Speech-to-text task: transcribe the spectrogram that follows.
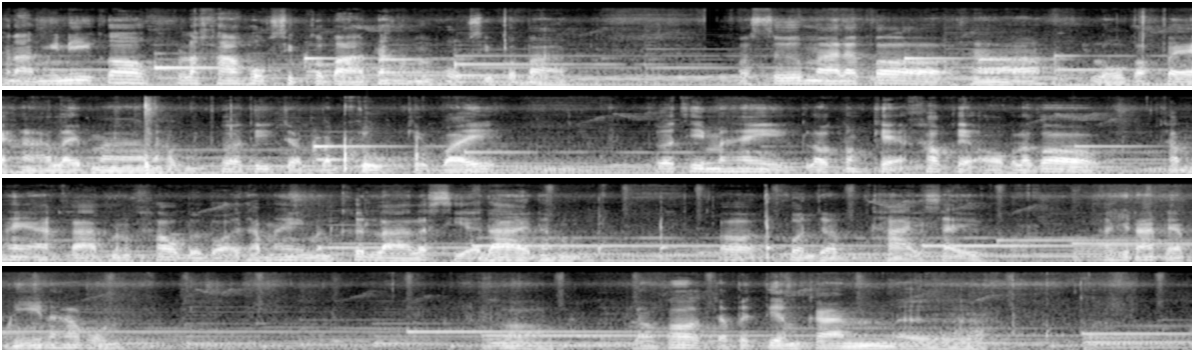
ขนาดมินิก็ราคา 60 กว่าบาทนะครับผม60 กว่าบาทพอซื้อมาแล้วก็หาโหลกาแฟหาอะไรมานะครับผมเพื่อที่จะบรรจุเก็บไว้ เพื่อที่ไม่ให้เราต้องแกะเข้าแกะออกแล้วก็ ทำให้อากาศมันเข้าบ่อยๆทำให้มันขึ้นราและเสียได้นะครับผมก็ควรจะถ่ายใส่ภาชนะแบบนี้นะครับผมก็เราก็จะไปเตรียมการผ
